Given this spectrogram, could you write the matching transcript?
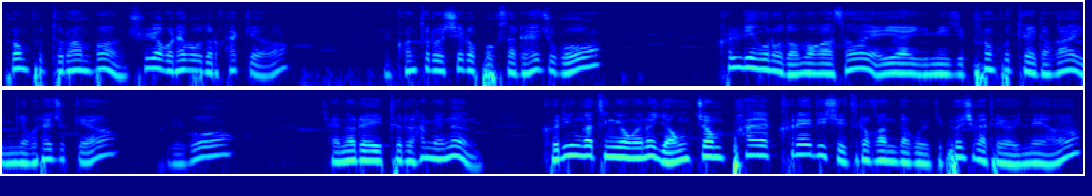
프롬프트로 한번 출력을 해보도록 할게요. 네, 컨트롤 C로 복사를 해주고 클릭으로 넘어가서 AI 이미지 프롬프트에다가 입력을 해줄게요. 그리고 제너레이트를 하면은 그림 같은 경우에는 0.8 크레딧이 들어간다고 이렇게 표시가 되어 있네요.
